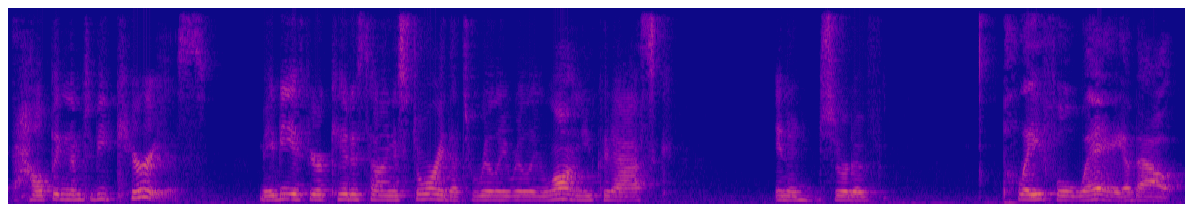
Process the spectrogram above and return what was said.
helping them to be curious. Maybe if your kid is telling a story that's really, really long, you could ask in a sort of playful way about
